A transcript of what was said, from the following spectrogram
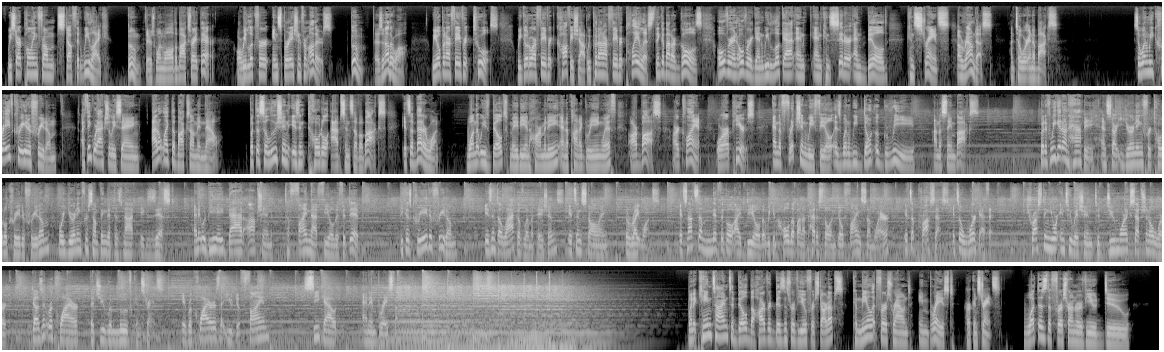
We start pulling from stuff that we like. Boom, there's one wall of the box right there. Or we look for inspiration from others. Boom, there's another wall. We open our favorite tools. We go to our favorite coffee shop. We put on our favorite playlist. Think about our goals. Over and over again, we look at and, and consider and build constraints around us until we're in a box. So when we crave creative freedom, I think we're actually saying, I don't like the box I'm in now. But the solution isn't total absence of a box, it's a better one. One that we've built maybe in harmony and upon agreeing with our boss, our client, or our peers. And the friction we feel is when we don't agree on the same box. But if we get unhappy and start yearning for total creative freedom, we're yearning for something that does not exist. And it would be a bad option to find that field if it did. Because creative freedom isn't a lack of limitations, it's installing the right ones. It's not some mythical ideal that we can hold up on a pedestal and go find somewhere. It's a process, it's a work ethic. Trusting your intuition to do more exceptional work doesn't require that you remove constraints. It requires that you define, seek out, and embrace them. When it came time to build the Harvard Business Review for startups, Camille at First Round embraced her constraints. What does the First Round Review do,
